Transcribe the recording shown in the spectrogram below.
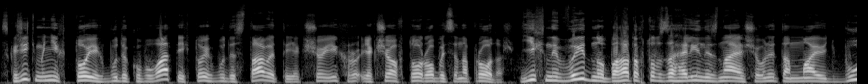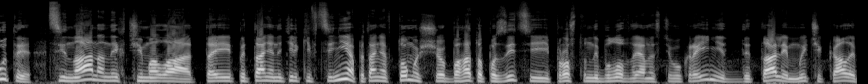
Скажіть мені, хто їх буде купувати і хто їх буде ставити, якщо їх якщо авто робиться на продаж. Їх не видно. Багато хто взагалі не знає, що вони там мають бути. Ціна на них чимала. Та й питання не тільки в ціні, а питання в тому, що багато позицій просто не було в наявності в Україні. Деталі ми чекали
